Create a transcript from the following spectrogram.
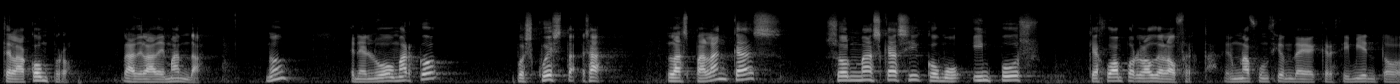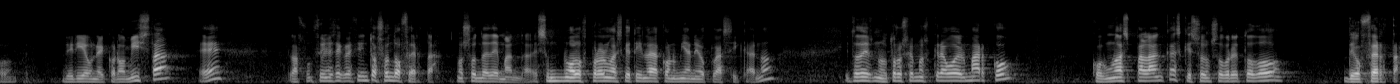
te la compro, la de la demanda. ¿No? En el nuevo marco, pues cuesta, o sea, las palancas son más casi como inputs que juegan por el lado de la oferta. En una función de crecimiento, diría un economista, ¿eh? las funciones de crecimiento son de oferta, no son de demanda. Es uno de los problemas que tiene la economía neoclásica. ¿no? Entonces, nosotros hemos creado el marco con unas palancas que son sobre todo de oferta.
